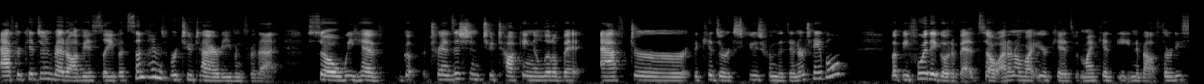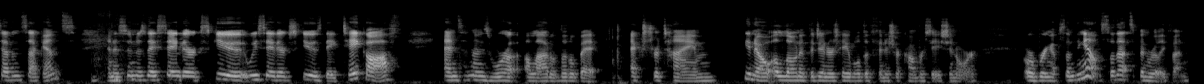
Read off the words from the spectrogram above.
after kids are in bed, obviously, but sometimes we're too tired even for that. So we have go- transitioned to talking a little bit after the kids are excused from the dinner table, but before they go to bed. So I don't know about your kids, but my kids eat in about 37 seconds. And as soon as they say they're excused, we say they're excused, they take off and sometimes we're allowed a little bit extra time you know alone at the dinner table to finish our conversation or or bring up something else so that's been really fun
